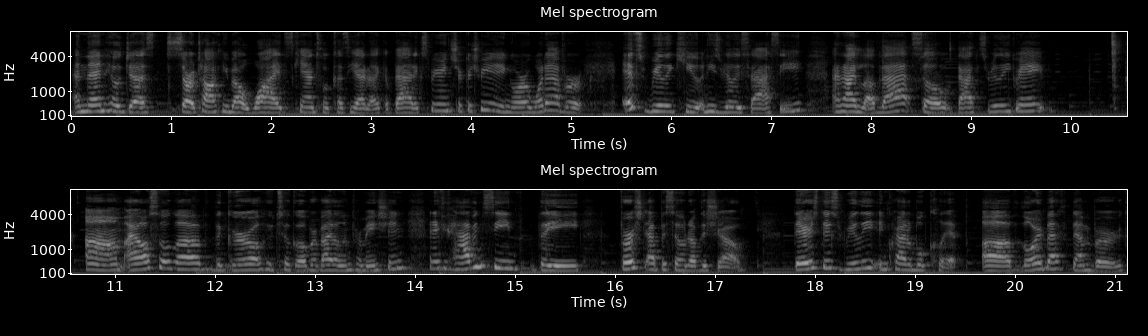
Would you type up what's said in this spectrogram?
and then he'll just start talking about why it's canceled because he had like a bad experience trick-or-treating or whatever. It's really cute and he's really sassy and i love that so that's really great um, I also love the girl who took over Vital Information. And if you haven't seen the first episode of the show, there's this really incredible clip of Lori Beth Denberg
